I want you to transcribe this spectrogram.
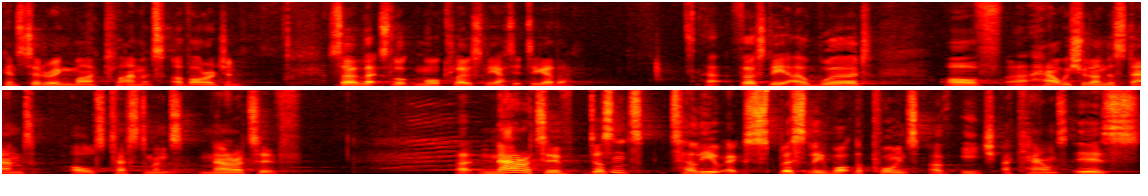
considering my climate of origin. So let's look more closely at it together. Uh, firstly, a word of uh, how we should understand Old Testament narrative. Uh, narrative doesn't tell you explicitly what the point of each account is.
